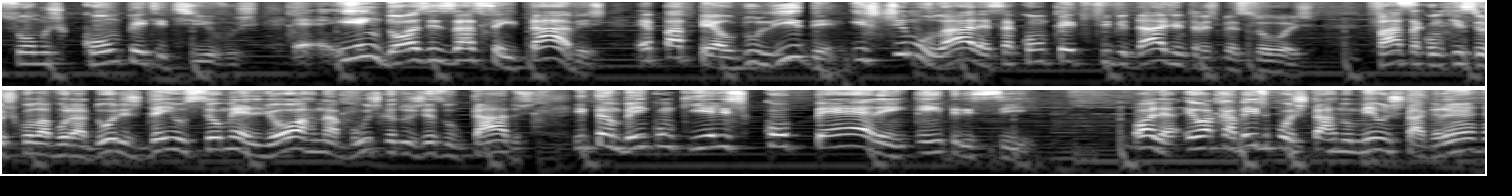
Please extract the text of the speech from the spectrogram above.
somos competitivos. É, e em doses aceitáveis, é papel do líder estimular essa competitividade entre as pessoas. Faça com que seus colaboradores deem o seu melhor na busca dos resultados e também com que eles cooperem entre si. Olha, eu acabei de postar no meu Instagram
